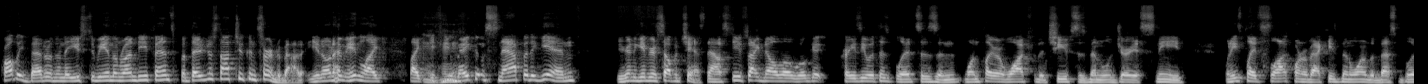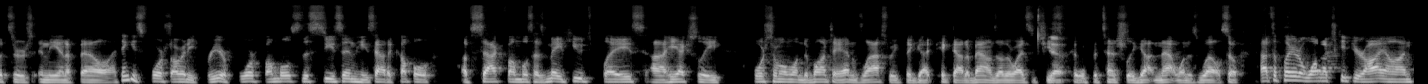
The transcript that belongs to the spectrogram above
probably better than they used to be in the run defense, but they're just not too concerned about it. You know what I mean? Like, like mm-hmm. if you mm-hmm. make them snap it again, you're going to give yourself a chance. Now, Steve Spagnuolo will get crazy with his blitzes, and one player to watch for the Chiefs has been L'Jarius Sneed. When he's played slot cornerback, he's been one of the best blitzers in the NFL. I think he's forced already three or four fumbles this season. He's had a couple of sack fumbles, has made huge plays. Uh, he actually forced someone on Davante Adams last week that got kicked out of bounds. Otherwise, the Chiefs yeah. could have potentially gotten that one as well. So that's a player to watch. Keep your eye on.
